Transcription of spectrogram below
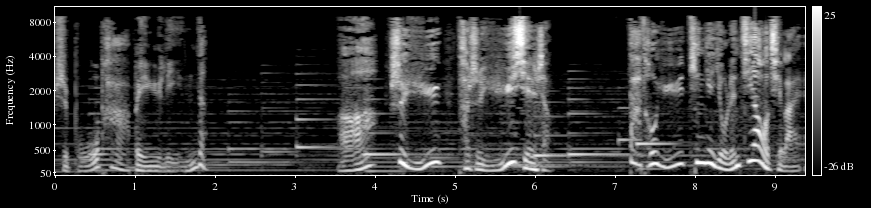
是不怕被雨淋的。啊，是鱼，他是鱼先生。大头鱼听见有人叫起来，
